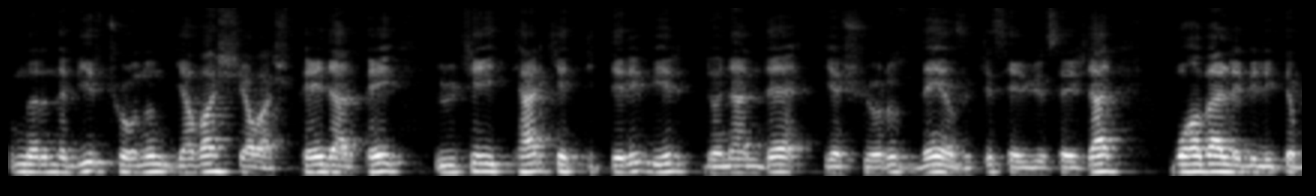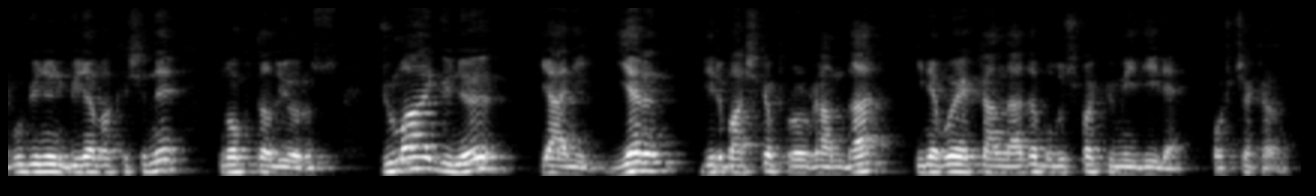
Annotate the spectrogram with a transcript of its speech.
bunların da birçoğunun yavaş yavaş peyderpey ülkeyi terk ettikleri bir dönemde yaşıyoruz. Ne yazık ki sevgili seyirciler bu haberle birlikte bugünün güne bakışını noktalıyoruz. Cuma günü yani yarın bir başka programda yine bu ekranlarda buluşmak ümidiyle. Hoşçakalın.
